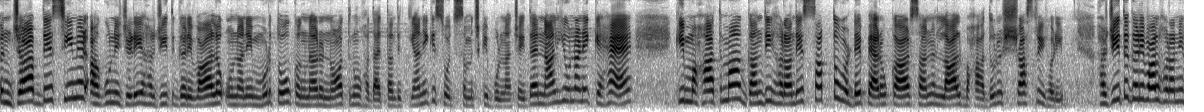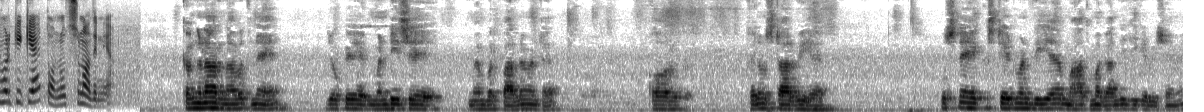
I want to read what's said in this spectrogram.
ਪੰਜਾਬ ਦੇ ਸੀਨੀਅਰ ਆਗੂ ਨੇ ਜਿਹੜੇ ਹਰਜੀਤ ਗਰੇਵਾਲ ਉਹਨਾਂ ਨੇ ਮੁੜ ਤੋਂ ਕੰਗਨਾ ਰਣੌਤ ਨੂੰ ਹਦਾਇਤਾਂ ਦਿੱਤੀਆਂ ਨੇ ਕਿ ਸੋਚ ਸਮਝ ਕੇ ਬੋਲਣਾ ਚਾਹੀਦਾ ਹੈ ਨਾਲ ਹੀ ਉਹਨਾਂ ਨੇ ਕਿਹਾ ਹੈ ਕਿ ਮਹਾਤਮਾ ਗਾਂਧੀ ਹਰਾਂ ਦੇ ਸਭ ਤੋਂ ਵੱਡੇ ਪੈਰੋਕਾਰ ਸਨ ਲਾਲ ਬਹਾਦਰ ਸ਼ਾਸਤਰੀ ਹਰੀ ਹਰਜੀਤ ਗਰੇਵਾਲ ਹੋਰਾਂ ਨੇ ਹੋਰ ਕੀ ਕਿਹਾ ਤੁਹਾਨੂੰ ਸੁਣਾ ਦਿੰਦੇ ਹਾਂ कंगना रनावत ने जो कि मंडी से मेंबर पार्लियामेंट है और फिल्म स्टार भी है उसने एक स्टेटमेंट दी है महात्मा गांधी जी के विषय में,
